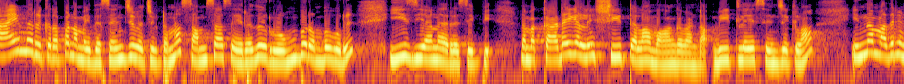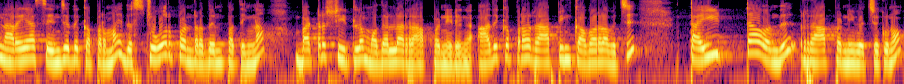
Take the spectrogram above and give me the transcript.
டைம் இருக்கிறப்ப நம்ம இதை செஞ்சு வச்சுக்கிட்டோம்னா சம்சா செய்கிறது ரொம்ப ரொம்ப ஒரு ஈஸியான ரெசிபி நம்ம கடைகள்லையும் ஷீட்டெல்லாம் வாங்க வேண்டாம். வீட்டிலேயே செஞ்சுக்கலாம். இந்த மாதிரி நிறையா செஞ்சதுக்கப்புறமா இதை ஸ்டோர் பண்ணுறதுன்னு பார்த்தீங்கன்னா பட்டர் ஷீட்டில் முதல்ல ரேப் பண்ணிவிடுங்க அதுக்கப்புறம் ரேப்பிங் கவராக வச்சு டைட் டைட்டாக வந்து ரேப் பண்ணி வச்சுக்கணும்.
